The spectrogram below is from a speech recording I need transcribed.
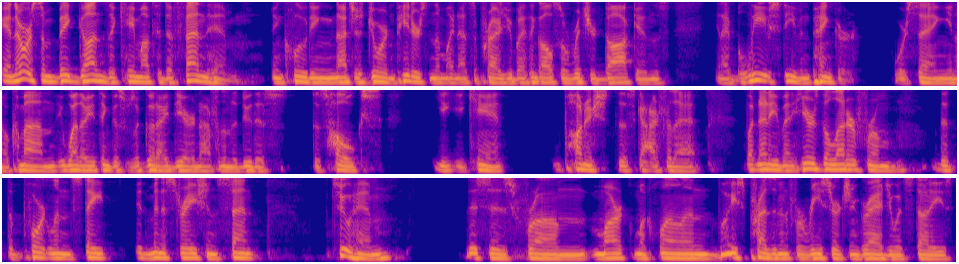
And there were some big guns that came out to defend him, including not just Jordan Peterson, that might not surprise you, but I think also Richard Dawkins and I believe Steven Pinker were saying, you know, come on, whether you think this was a good idea or not for them to do this, this hoax, you, you can't punish this guy for that. But in any event, here's the letter from that the Portland State administration sent to him this is from Mark McLellan, Vice President for Research and Graduate Studies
